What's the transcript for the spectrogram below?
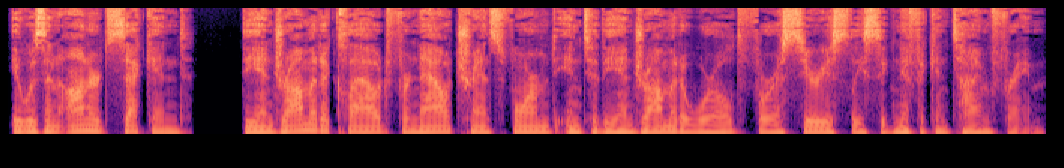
It was an honored second, the Andromeda Cloud for now transformed into the Andromeda world for a seriously significant time frame.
